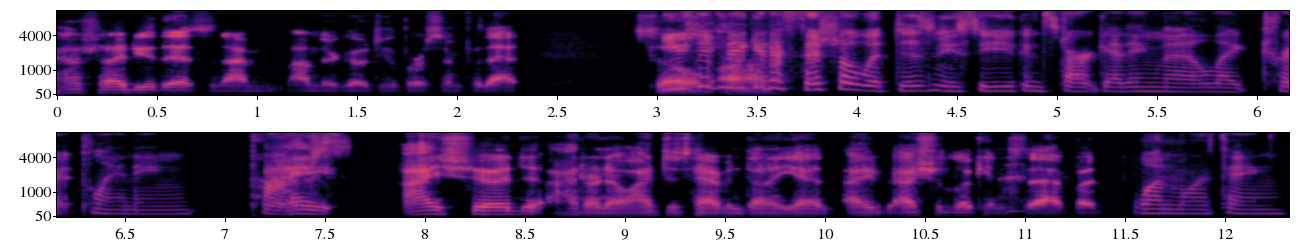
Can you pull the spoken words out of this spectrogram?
how should I do this? And I'm I'm their go to person for that. So you should make uh, it official with Disney so you can start getting the like trip planning perks. I- I should. I don't know. I just haven't done it yet. I I should look into that. But One more thing.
